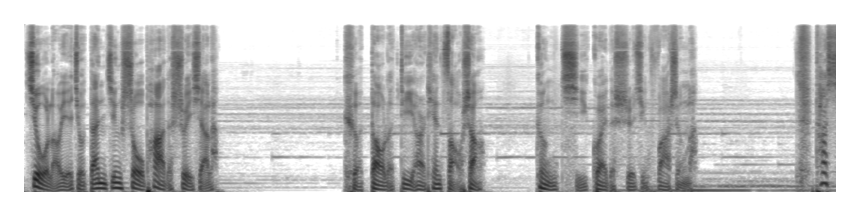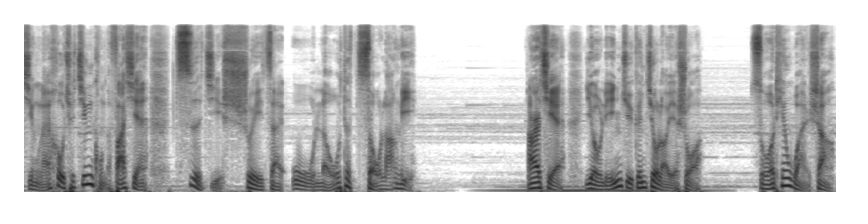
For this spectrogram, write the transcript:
舅老爷就担惊受怕的睡下了。可到了第二天早上，更奇怪的事情发生了。他醒来后却惊恐地发现自己睡在五楼的走廊里，而且有邻居跟舅老爷说，昨天晚上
